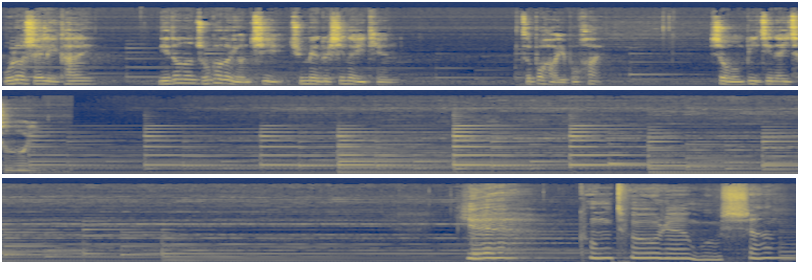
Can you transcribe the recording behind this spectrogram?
无论谁离开，你都能足够的勇气去面对新的一天。这不好也不坏，是我们必经的一程而已。夜空突然无声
